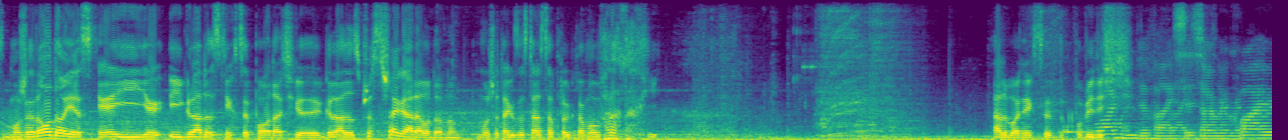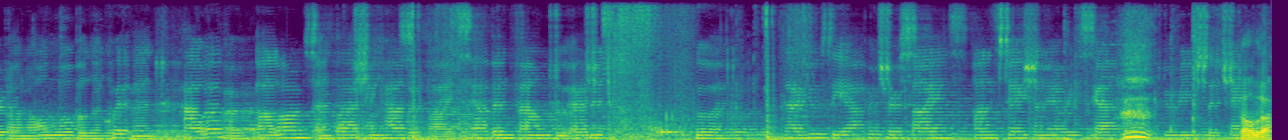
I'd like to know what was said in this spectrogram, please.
to może RODO jest, nie? I, I GLaDOS nie chce podać. E, GLaDOS przestrzega RODO, no. Może tak została zaprogramowana i... Albo nie chce powiedzieć... Dobra.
